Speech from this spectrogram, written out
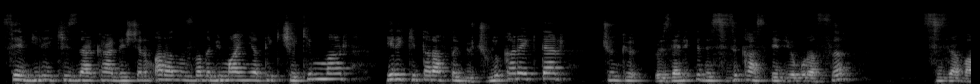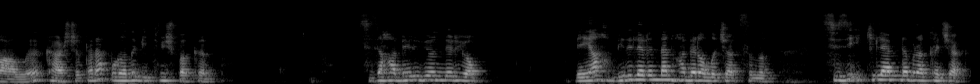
Sevgili ikizler kardeşlerim aranızda da bir manyetik çekim var. Her iki tarafta güçlü karakter. Çünkü özellikle de sizi kastediyor burası. Size bağlı. Karşı taraf burada bitmiş bakın. Size haberi gönderiyor. Veya birilerinden haber alacaksınız. Sizi ikilemde bırakacak.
